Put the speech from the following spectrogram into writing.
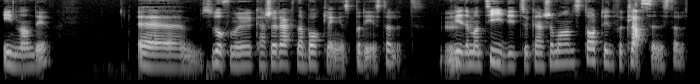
innan det. Ehm, så då får man ju kanske räkna baklänges på det istället. Mm. Rider man tidigt så kanske man har en starttid för klassen istället.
